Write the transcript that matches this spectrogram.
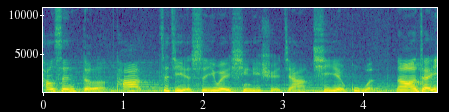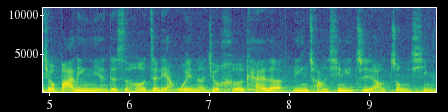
汤森德他自己也是一位心理学家、企业顾问。那在一九八零年的时候，这两位呢就合开了临床心理治疗中心。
